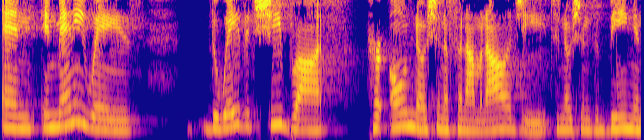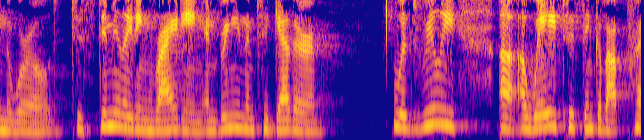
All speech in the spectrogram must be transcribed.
And in many ways, the way that she brought her own notion of phenomenology to notions of being in the world, to stimulating writing and bringing them together, was really uh, a way to think about uh,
